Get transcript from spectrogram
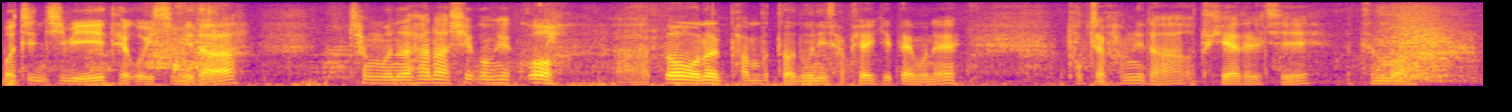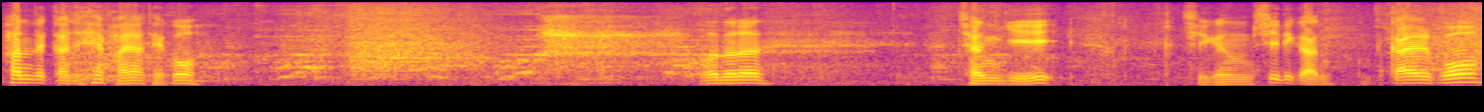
멋진 집이 되고 있습니다. 창문을 하나 시공했고 아, 또 오늘 밤부터 눈이 잡혀 있기 때문에 복잡합니다. 어떻게 해야 될지. 하여튼 뭐 하는 데까지 해봐야 되고 오늘은 전기 지금 CD간 깔고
